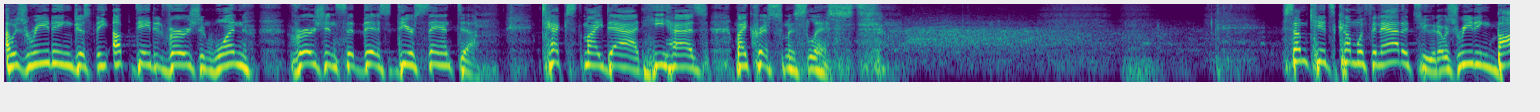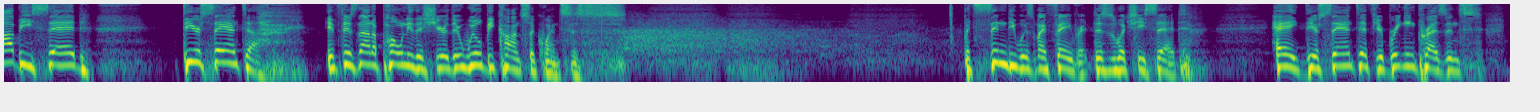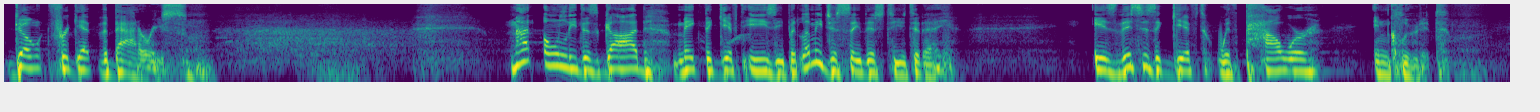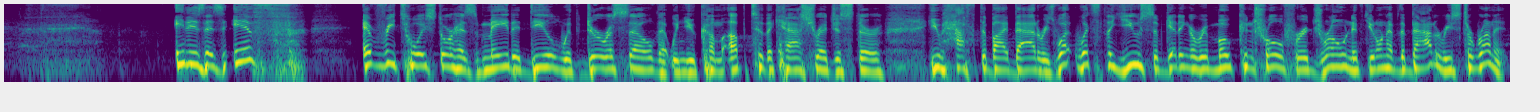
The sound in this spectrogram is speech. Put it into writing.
I was reading just the updated version. One version said this Dear Santa, text my dad, he has my Christmas list. Some kids come with an attitude. I was reading, Bobby said, Dear Santa, if there's not a pony this year, there will be consequences. But Cindy was my favorite. This is what she said Hey, dear Santa, if you're bringing presents, don't forget the batteries. Not only does God make the gift easy, but let me just say this to you today is this is a gift with power included. It is as if every toy store has made a deal with Duracell that when you come up to the cash register, you have to buy batteries. What, what's the use of getting a remote control for a drone if you don't have the batteries to run it?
